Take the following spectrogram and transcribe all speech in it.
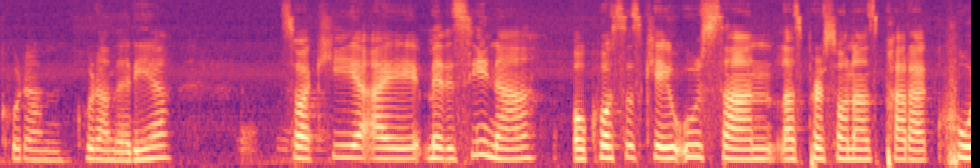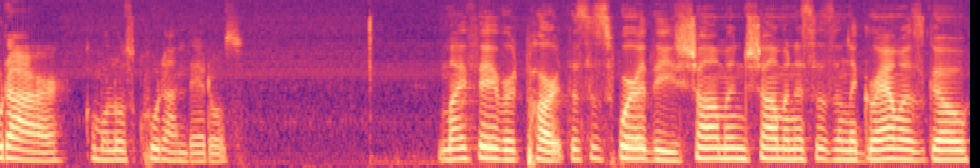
curan, curandería. So aquí hay medicina o cosas que usan las personas para curar, como los curanderos. My favorite part. This is where the shamans, shamanesses, and the grandmas go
